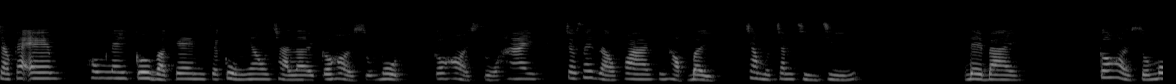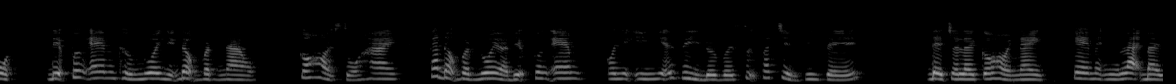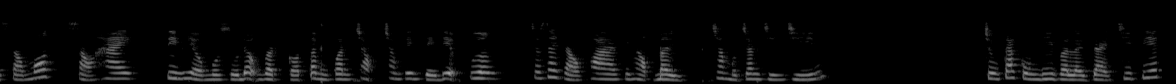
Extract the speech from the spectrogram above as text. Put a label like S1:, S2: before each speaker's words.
S1: Chào các em, hôm nay cô và Ken sẽ cùng nhau trả lời câu hỏi số 1, câu hỏi số 2 trong sách giáo khoa sinh học 7 trang 199. Đề bài Câu hỏi số 1, địa phương em thường nuôi những động vật nào? Câu hỏi số 2, các động vật nuôi ở địa phương em có những ý nghĩa gì đối với sự phát triển kinh tế? Để trả lời câu hỏi này, các em hãy nhớ lại bài 61, 62, tìm hiểu một số động vật có tầm quan trọng trong kinh tế địa phương trong sách giáo khoa sinh học 7 trang 199. Chúng ta cùng đi vào lời giải chi tiết.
